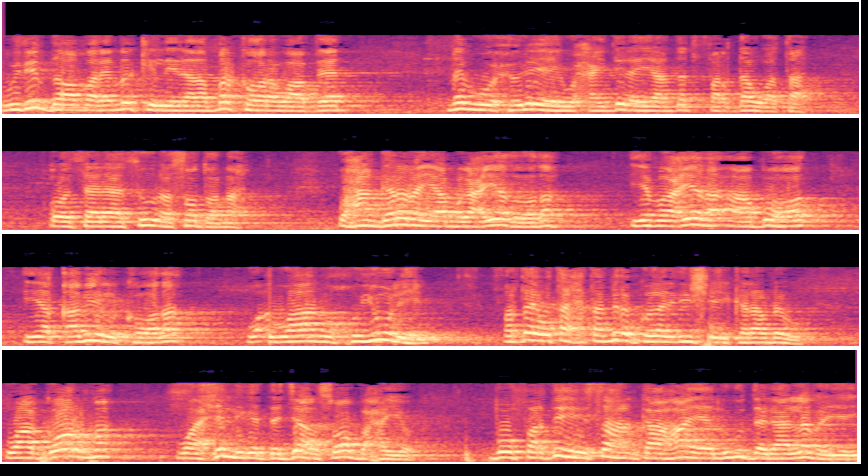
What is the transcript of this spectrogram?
Uu idin dabamaray markii la yihahda marka hore waa been. Nabigu wuxuu leeyahay waxay dilayaan dad farda wata oo alaaثuuna soddon ah waxaan garanayaa magacyadooda iyo magacyada aabbahood iyo qabiilkooda wa alwaanu khuyuulihim. Fardahay wataan xataa midabkoodaan idiin sheegi karaa nabigu waa goorma waa xilliga dajaal soo baxayo. Buu fardihii sahanka ahaa ee lagu dagaalamayey.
